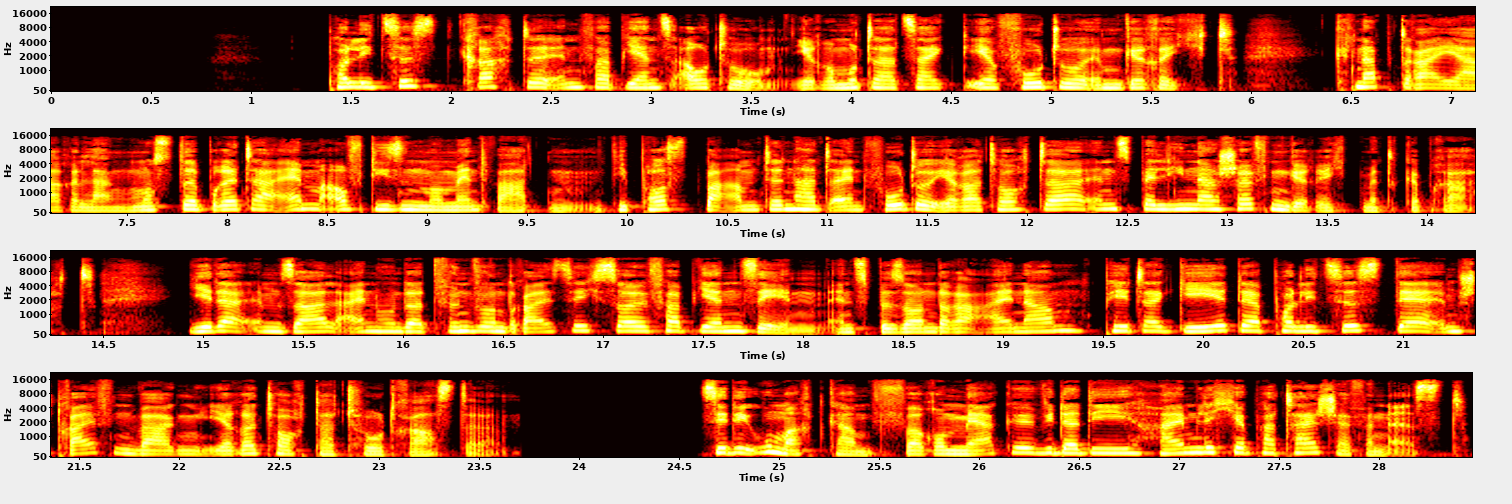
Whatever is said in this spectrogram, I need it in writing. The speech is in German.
Polizist krachte in Fabiens Auto. Ihre Mutter zeigt ihr Foto im Gericht. Knapp drei Jahre lang musste Britta M. auf diesen Moment warten. Die Postbeamtin hat ein Foto ihrer Tochter ins Berliner Schöffengericht mitgebracht. Jeder im Saal 135 soll Fabienne sehen, insbesondere einer, Peter G., der Polizist, der im Streifenwagen ihre Tochter totraste. CDU-Machtkampf, warum Merkel wieder die heimliche Parteichefin ist.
